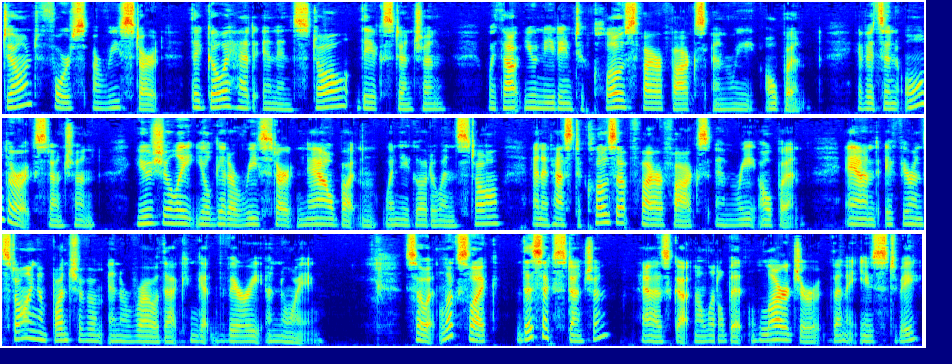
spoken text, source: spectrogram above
don't force a restart. They go ahead and install the extension without you needing to close Firefox and reopen. If it's an older extension, usually you'll get a Restart Now button when you go to install, and it has to close up Firefox and reopen. And if you're installing a bunch of them in a row, that can get very annoying. So it looks like this extension has gotten a little bit larger than it used to be.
